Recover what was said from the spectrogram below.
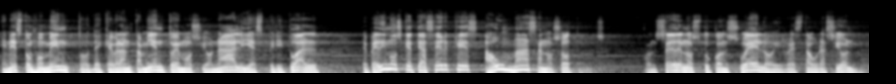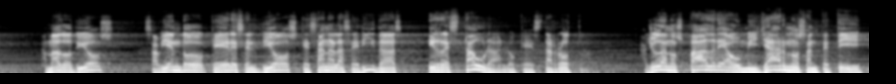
en estos momentos de quebrantamiento emocional y espiritual, te pedimos que te acerques aún más a nosotros. Concédenos tu consuelo y restauración. Amado Dios, sabiendo que eres el Dios que sana las heridas y restaura lo que está roto. Ayúdanos, Padre, a humillarnos ante ti,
